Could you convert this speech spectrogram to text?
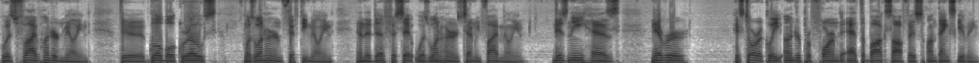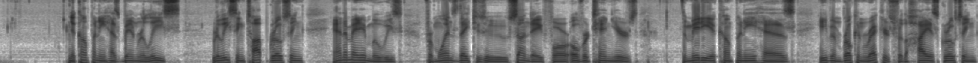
was 500 million. The global gross was 150 million and the deficit was 175 million. Disney has never historically underperformed at the box office on Thanksgiving. The company has been release, releasing top grossing animated movies from Wednesday to Sunday for over 10 years. The media company has even broken records for the highest grossing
